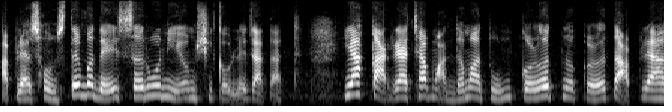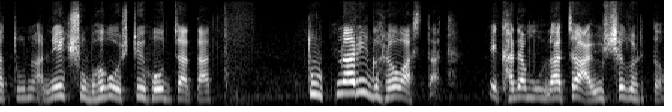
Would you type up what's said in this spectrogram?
आपल्या संस्थेमध्ये सर्व नियम शिकवले जातात. या कार्याच्या माध्यमातून कळत न कळत आपल्या हातून अनेक शुभ गोष्टी होत जातात. तुटणारी घरं वाचतात. एखाद्या मुलाचं आयुष्य घडतं.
